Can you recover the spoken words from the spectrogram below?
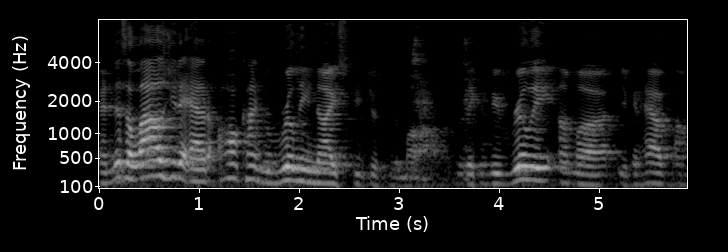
And this allows you to add all kinds of really nice features to the model. So they can be really, um, uh, you can have um,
